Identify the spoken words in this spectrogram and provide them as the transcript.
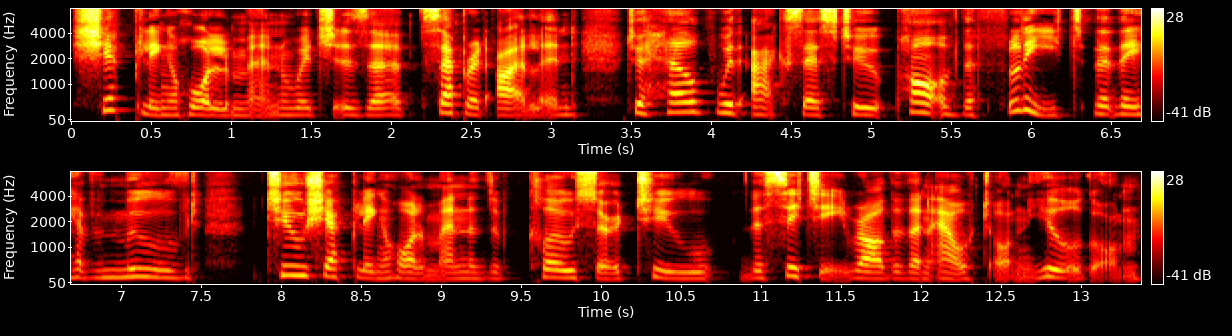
Käpplingeholmen, which is a separate island, to help with access to part of the fleet that they have moved to Käpplingeholmen, closer to the city rather than out on Djurgården.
